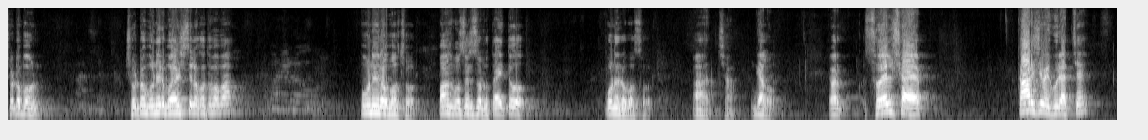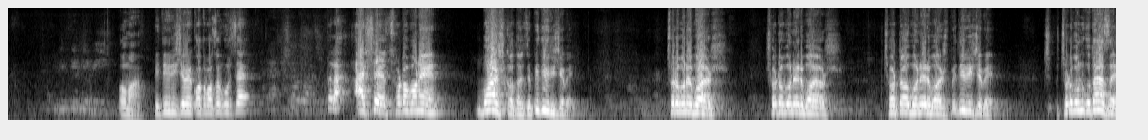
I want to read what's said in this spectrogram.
ছোট বোন। ছোট বোনের বয়স ছিল কত বাবা? পনেরো বছর, পাঁচ বছর ছোট, তাই তো? পনেরো বছর। আচ্ছা গেল। এবার সোহেল সাহেব কার হিসেবে ঘুরে যাচ্ছে ও মা, পৃথিবীর হিসেবে কত বছর ঘুরছে? তাহলে আসে ছোট বোনের বয়স কত হয়েছে পৃথিবীর হিসেবে? ছোট বোনের বয়স, ছোট বোনের বয়স, ছোট বোনের বয়স পৃথিবীর হিসেবে। ছোট বোন কোথায় আছে?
